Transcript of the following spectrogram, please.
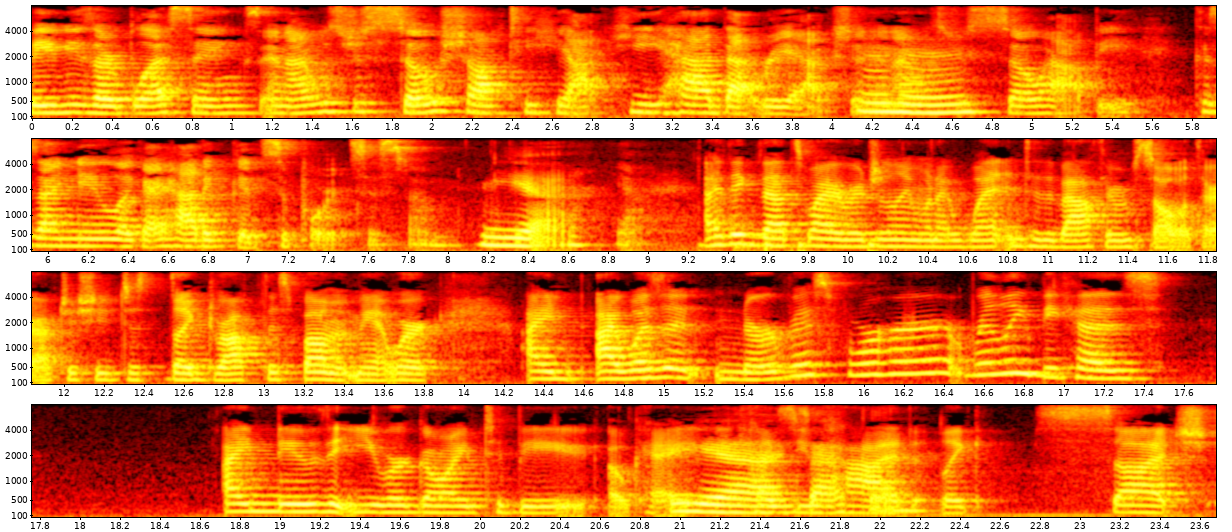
babies are blessings. And I was just so shocked he had, he had that reaction, and I was just so happy because I knew like I had a good support system. Yeah. Yeah. I think that's why originally when I went into the bathroom stall with her after she just like dropped this bomb at me at work, I I wasn't nervous for her really because I knew that you were going to be okay Yeah, because you had like such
